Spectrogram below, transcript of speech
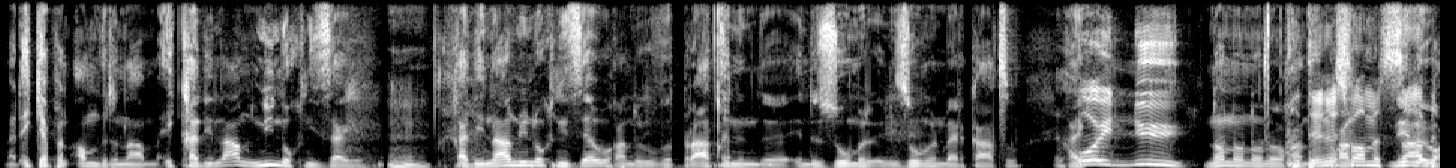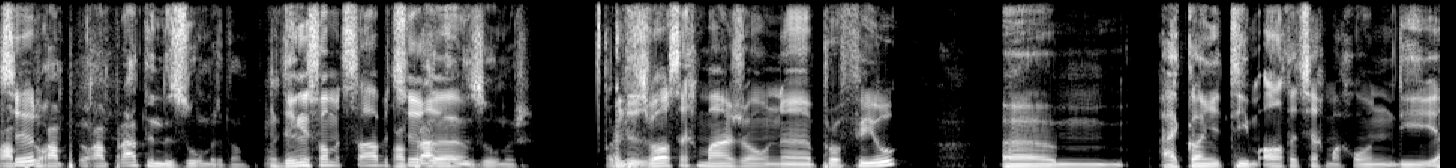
Maar ik heb een andere naam. Ik ga die naam nu nog niet zeggen. Mhm. Ik ga die naam nu nog niet zeggen. We gaan erover praten in de, in de, zomer, in de zomermercato. Gooi nu. No, no, no. no. We gaan, ding we is gaan- wel met nee, nee, we, gaan, Sabitzer- we, gaan, we gaan praten in de zomer dan. Het ding is wel met We gaan Sabitzer... praten in eh, de zomer. Het is wel zeg maar zo'n eh, profiel. Ehm, hij kan je team altijd zeg maar gewoon die?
